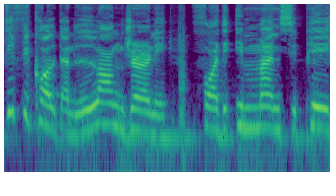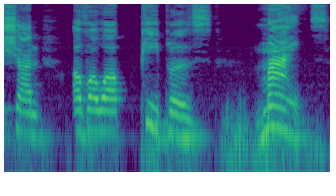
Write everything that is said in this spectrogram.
difficult and long journey for the emancipation of our people's minds,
